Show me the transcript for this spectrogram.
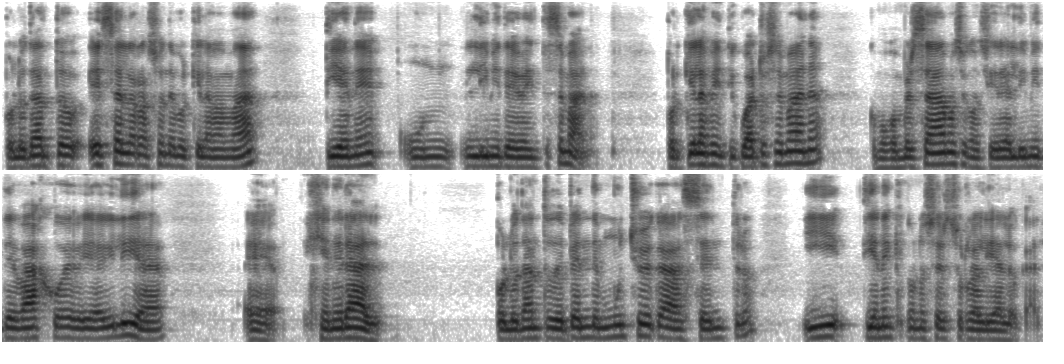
Por lo tanto, esa es la razón de por qué la mamá tiene un límite de 20 semanas. ¿Por qué las 24 semanas? Como conversábamos, se considera el límite bajo de viabilidad eh, general. Por lo tanto, depende mucho de cada centro y tienen que conocer su realidad local.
